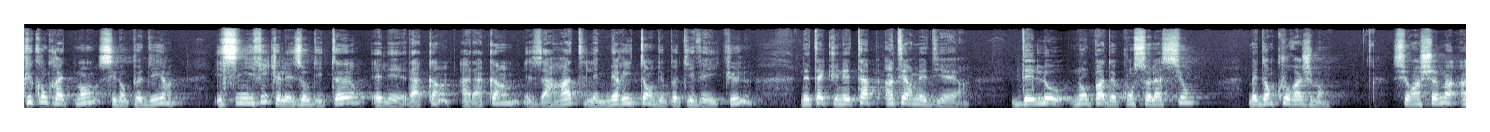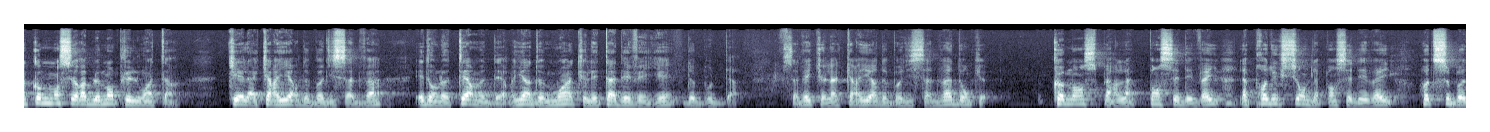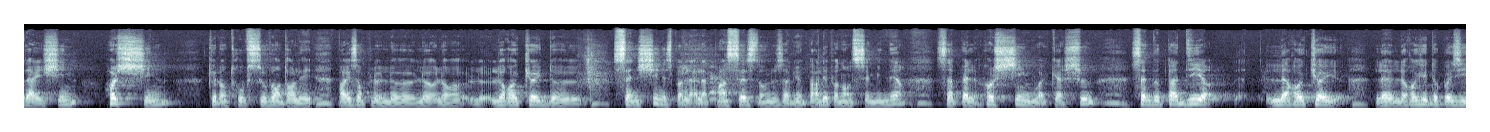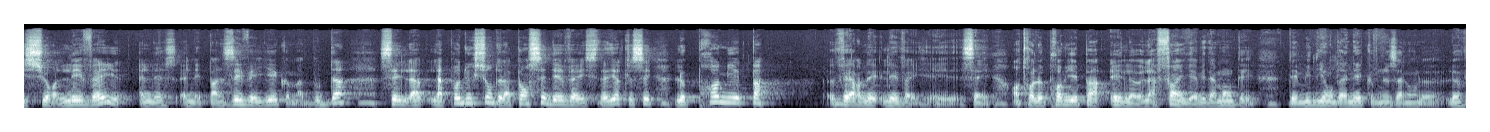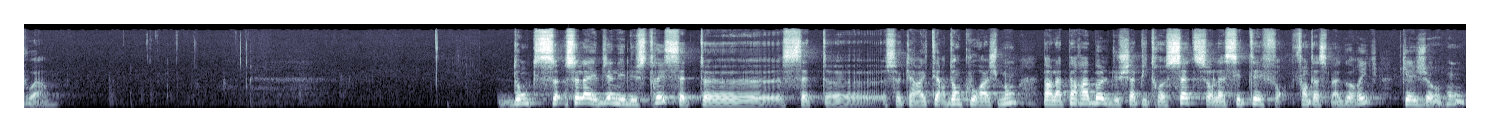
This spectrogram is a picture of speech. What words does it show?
Plus concrètement, si l'on peut dire, il signifie que les auditeurs et les rakan, arakan, les arats, les méritants du petit véhicule, n'étaient qu'une étape intermédiaire, des lots non pas de consolation, mais d'encouragement, sur un chemin incommensurablement plus lointain, qui est la carrière de Bodhisattva, et dont le terme n'est rien de moins que l'état d'éveillé de Bouddha. Vous savez que la carrière de Bodhisattva donc, commence par la pensée d'éveil, la production de la pensée d'éveil, Hotsubodaishin, Hoshin, que l'on trouve souvent dans les, par exemple, le, recueil de Senshi, n'est-ce pas, la, princesse dont nous avions parlé pendant le séminaire, s'appelle Hoshin Wakashu. Ça ne veut pas dire le recueil, le, recueil de poésie sur l'éveil, elle n'est pas éveillée comme à Bouddha, c'est la, production de la pensée d'éveil, c'est-à-dire que c'est le premier pas vers l'éveil. Entre le premier pas et la fin, il y a évidemment des millions d'années, comme nous allons le voir. Donc cela est bien illustré, euh, euh, ce caractère d'encouragement, par la parabole du chapitre 7 sur la cité fantasmagorique, Keijohon.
